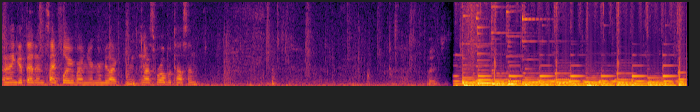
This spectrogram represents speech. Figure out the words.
And then get that inside flavor, and you're gonna be like, mm, "That's Robitussin." Men's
